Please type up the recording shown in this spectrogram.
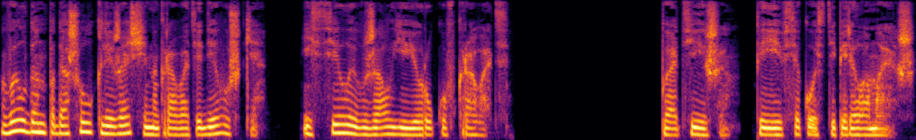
Велден подошел к лежащей на кровати девушке и с силой вжал ее руку в кровать. «Потише, ты ей все кости переломаешь»,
